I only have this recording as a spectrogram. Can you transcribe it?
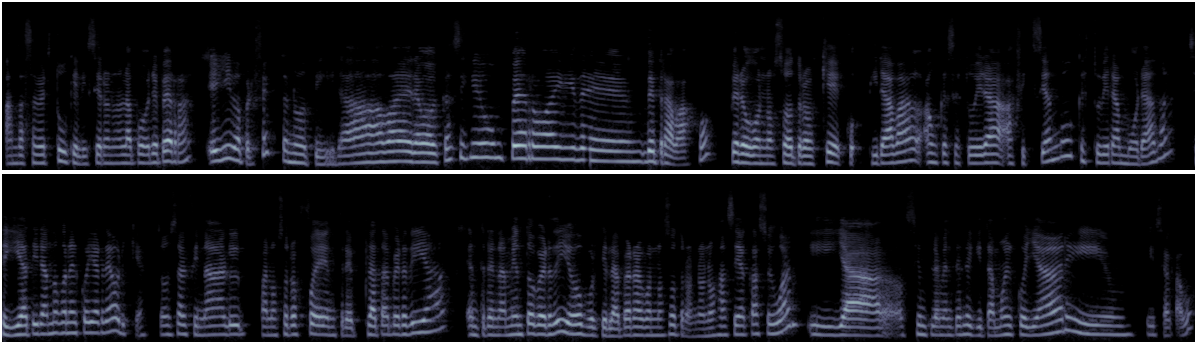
anda a saber tú que le hicieron a la pobre perra, ella iba perfecto, no tiraba, era casi que un perro ahí de, de trabajo, pero con nosotros, que tiraba aunque se estuviera asfixiando, que estuviera morada, seguía tirando con el collar de ahorque. Entonces al final para nosotros fue entre plata perdida, entrenamiento perdido, porque la perra con nosotros no nos hacía caso igual, y ya simplemente le quitamos el collar y, y se acabó.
